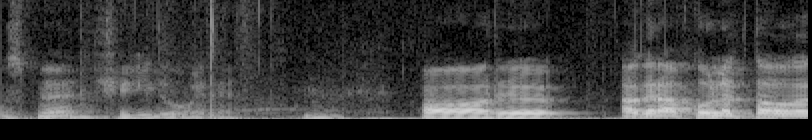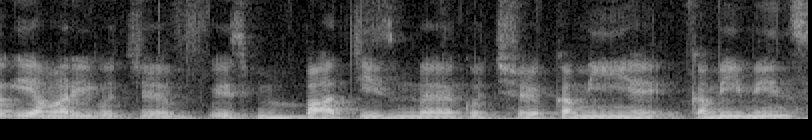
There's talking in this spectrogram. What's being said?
उसमें शहीद हो गए थे। और अगर आपको लगता होगा कि हमारी कुछ इस बातचीत में कुछ कमी है कमी मीन्स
